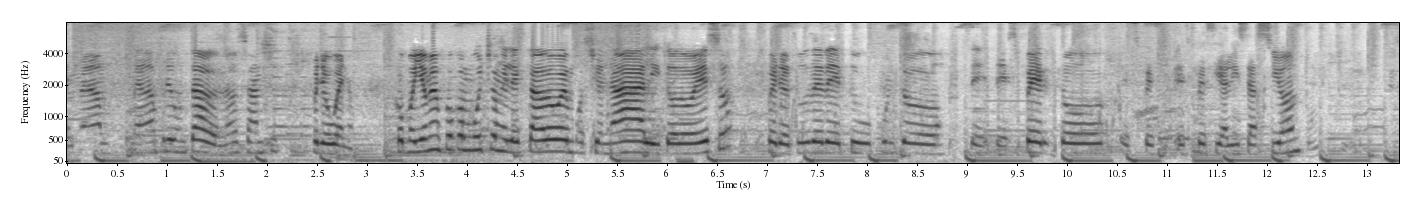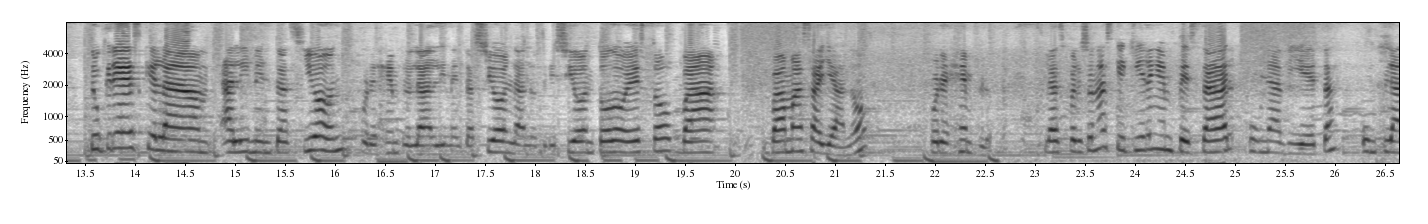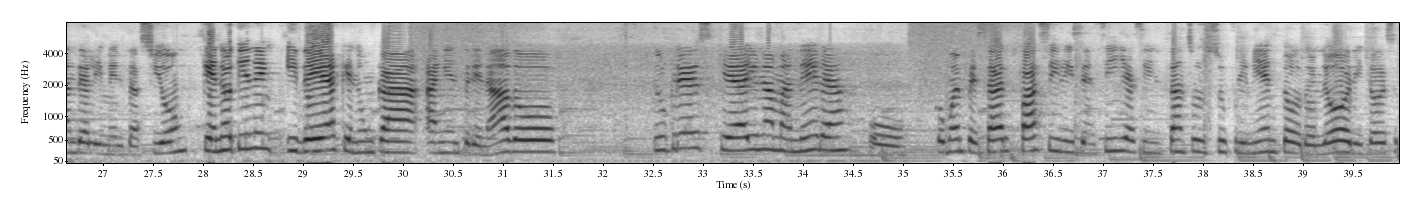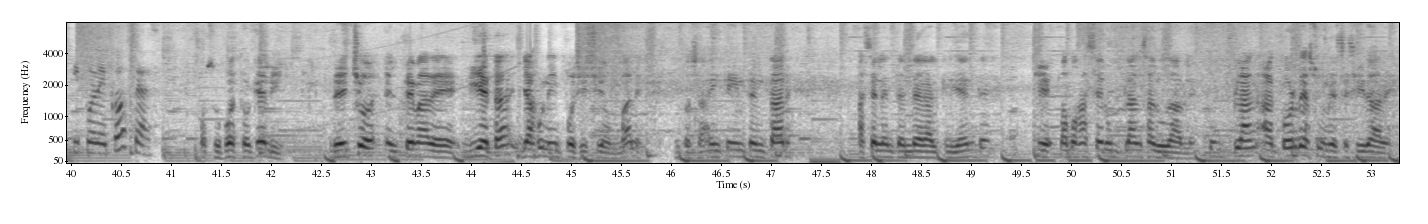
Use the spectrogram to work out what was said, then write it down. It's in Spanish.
me han, preguntado, ¿no, Santi? Pero bueno, como yo me enfoco mucho en el estado emocional y todo eso, pero tú desde tu punto de, experto, especialización, ¿tú crees que la alimentación, por ejemplo, la alimentación, la nutrición, todo esto va, va más allá, ¿no? Por ejemplo, las personas que quieren empezar una dieta, un plan de alimentación, que no tienen idea, que nunca han entrenado, ¿tú crees que hay una manera o cómo empezar fácil y sencilla sin tanto sufrimiento, dolor y todo ese tipo de cosas? Por supuesto, Kelly. De hecho, el tema de dieta ya es una imposición, ¿vale? Entonces hay que intentar hacerle entender al cliente vamos a hacer un plan saludable, un plan acorde a sus necesidades.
